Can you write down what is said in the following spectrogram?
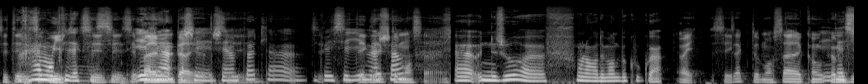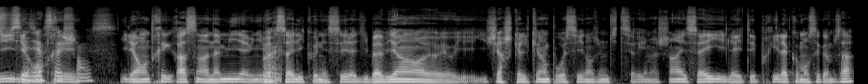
c'était Vraiment oui, plus accessible. C'est pas la j'ai un- même période. J'ai j'ai un c'est- pote là, tu c'est- peux essayer, machin. exactement ça. ouais. Euh, de nos jours, euh, on leur demande beaucoup, quoi. Oui, c'est exactement ça. Comme, il dit, il est rentré. Il est rentré grâce à un ami à Universal, il connaissait, il a dit bah viens, euh, il cherche quelqu'un pour essayer dans une petite série machin, essaye, il a été pris, il a commencé comme ça.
